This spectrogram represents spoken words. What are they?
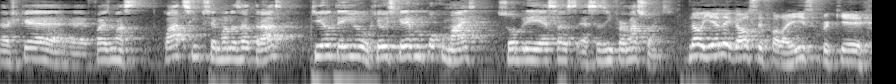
acho que é, é faz umas 4, 5 semanas atrás, que eu tenho, que eu escrevo um pouco mais sobre essas, essas informações. Não, e é legal você falar isso, porque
